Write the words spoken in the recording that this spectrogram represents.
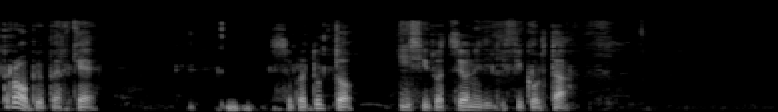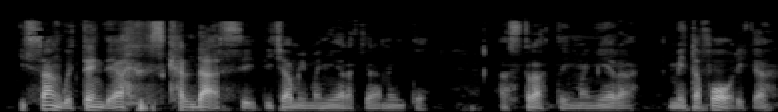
Proprio perché, soprattutto in situazioni di difficoltà, il sangue tende a scaldarsi, diciamo in maniera chiaramente astratta, in maniera metaforica.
